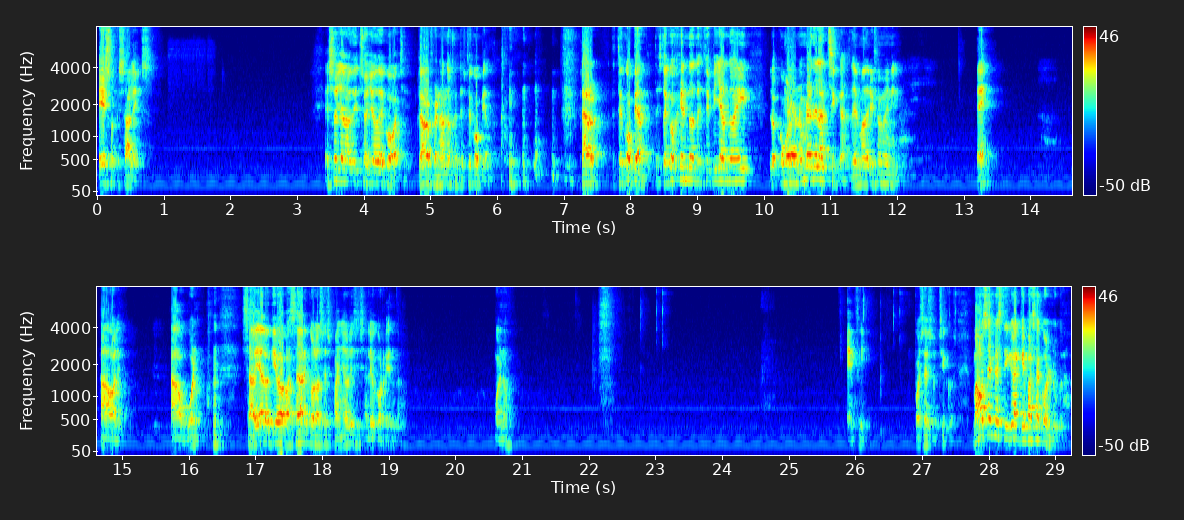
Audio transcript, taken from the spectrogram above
Eso es Alex. Eso ya lo he dicho yo de Kovacic. Claro, Fernando, es que te estoy copiando. claro, te estoy copiando. Te estoy cogiendo, te estoy pillando ahí como los nombres de las chicas del Madrid femenino. ¿Eh? Ah, vale. Ah, bueno. Sabía lo que iba a pasar con los españoles y salió corriendo. Bueno. En fin. Pues eso, chicos. Vamos a investigar qué pasa con Luca.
